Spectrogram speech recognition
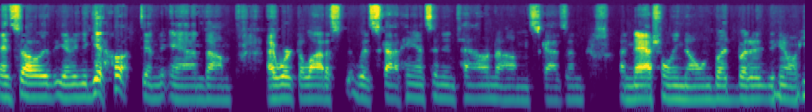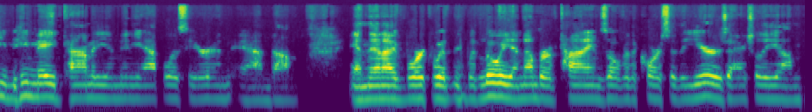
and so you know you get hooked. And and um, I worked a lot of, with Scott Hansen in town. Um, Scott's an, a nationally known, but but uh, you know he he made comedy in Minneapolis here, and and um, and then I've worked with with Louie a number of times over the course of the years, actually, um,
